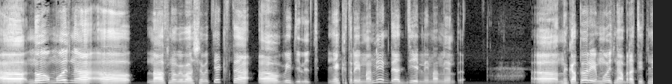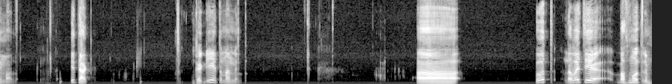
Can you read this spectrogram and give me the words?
А, но можно а, на основе вашего текста а, выделить некоторые моменты, отдельные моменты, а, на которые можно обратить внимание. Итак, какие это моменты? А, вот давайте посмотрим,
